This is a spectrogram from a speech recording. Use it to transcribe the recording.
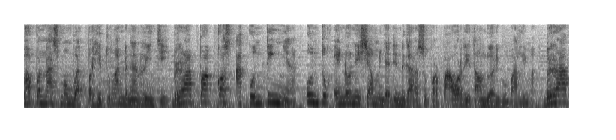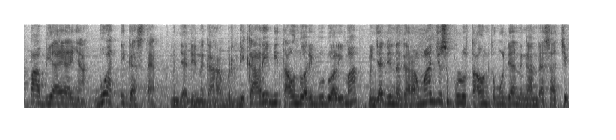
Bapenas membuat perhitungan dengan rinci. Berapa kos akuntingnya untuk Indonesia menjadi negara superpower di tahun 2045? Berapa biayanya? Buat tiga step. Menjadi negara berdikari di tahun 2025, menjadi negara maju 10 tahun tahun kemudian dengan dasa chip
